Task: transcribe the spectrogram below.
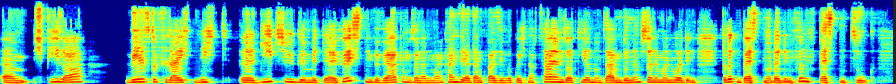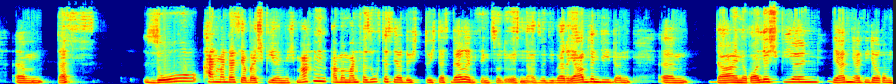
ähm, Spieler wählst du vielleicht nicht die Züge mit der höchsten Bewertung, sondern man kann sie ja dann quasi wirklich nach Zahlen sortieren und sagen, du nimmst dann immer nur den dritten besten oder den fünf besten Zug. Ähm, das so kann man das ja bei Spielen nicht machen, aber man versucht das ja durch, durch das Balancing zu lösen. Also die Variablen, die dann ähm, da eine Rolle spielen, werden ja wiederum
